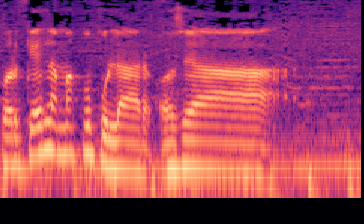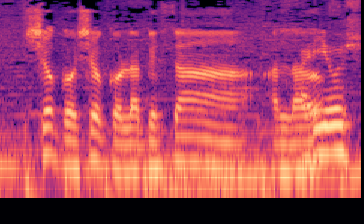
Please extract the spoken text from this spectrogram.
Porque es la más popular. O sea, Shoko, Shoko, la que está al lado. Ariush,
